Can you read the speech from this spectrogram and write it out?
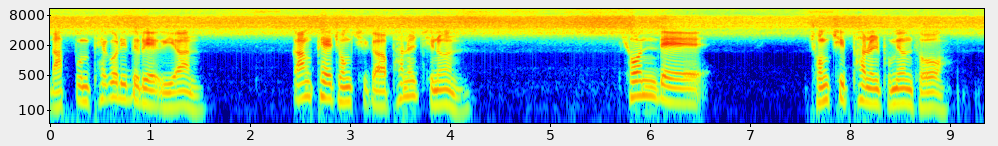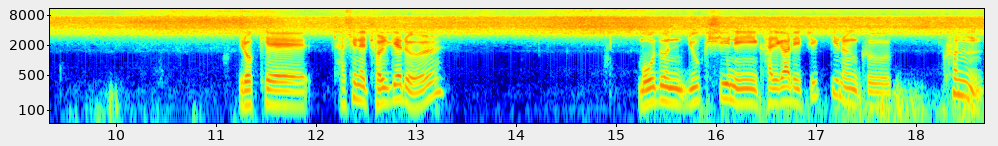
나쁜 패거리들에 의한 깡패 정치가 판을 치는 현대 정치판을 보면서 이렇게 자신의 절개를 모든 육신이 갈갈이 찢기는 그 큰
